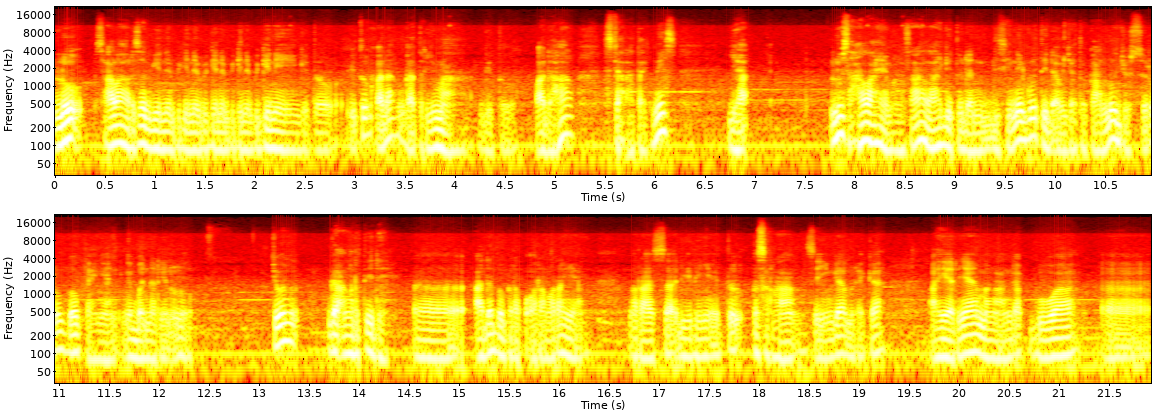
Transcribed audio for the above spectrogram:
lu salah harusnya begini begini begini begini begini gitu. Itu kadang nggak terima gitu. Padahal secara teknis ya lu salah emang salah gitu. Dan di sini gue tidak menjatuhkan lu justru gue pengen ngebenerin lu. Cuman nggak ngerti deh uh, ada beberapa orang-orang yang ngerasa dirinya itu keserang sehingga mereka akhirnya menganggap gue uh,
